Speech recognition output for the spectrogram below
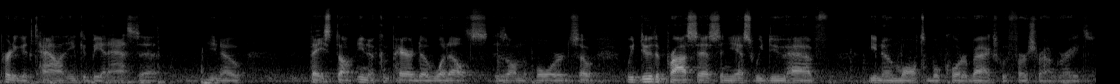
pretty good talent. He could be an asset, you know, based on, you know, compared to what else is on the board. So we do the process and yes, we do have, you know, multiple quarterbacks with first round grades.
